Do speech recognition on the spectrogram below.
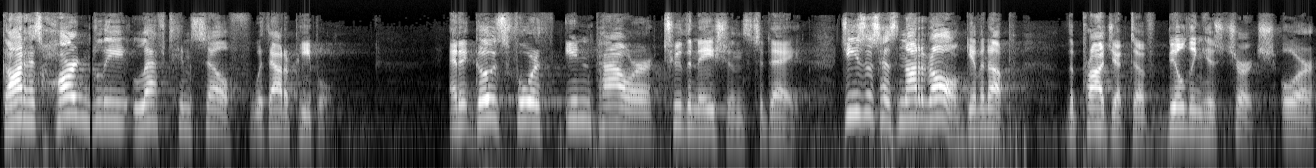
God has hardly left himself without a people. And it goes forth in power to the nations today. Jesus has not at all given up the project of building his church or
